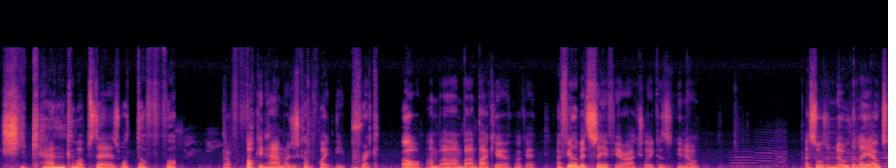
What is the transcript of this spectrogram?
She can come upstairs. What the fuck? Got a fucking hammer. Just come fight me, prick. Oh, I'm I'm I'm back here. Okay. I feel a bit safe here actually, because you know, I sort of know the layout.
